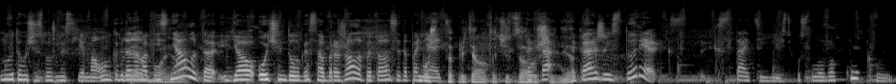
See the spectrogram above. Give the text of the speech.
ну это очень сложная схема. Он когда Ну, нам объяснял это, я очень долго соображала, пыталась это понять. Может, это притянуто чуть за уши, Така- нет? такая же история, кс- кстати, есть у слова куклы.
